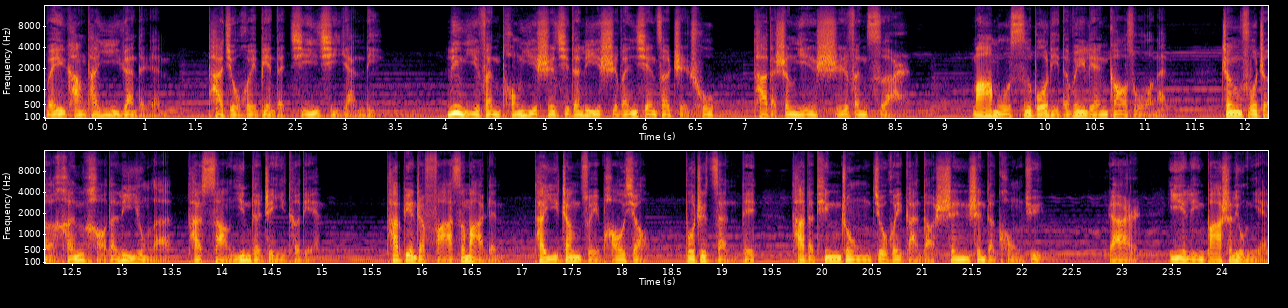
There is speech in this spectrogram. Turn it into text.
违抗他意愿的人，他就会变得极其严厉。另一份同一时期的历史文献则指出，他的声音十分刺耳。马姆斯伯里的威廉告诉我们，征服者很好的利用了他嗓音的这一特点。他变着法子骂人，他一张嘴咆哮，不知怎的，他的听众就会感到深深的恐惧。然而，一零八十六年，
